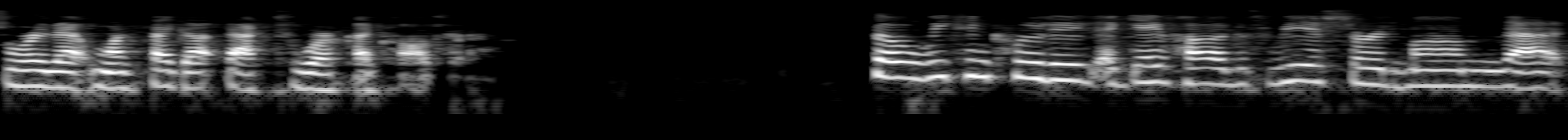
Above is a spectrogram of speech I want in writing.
sure that once I got back to work, I called her. So we concluded, I gave hugs, reassured mom that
